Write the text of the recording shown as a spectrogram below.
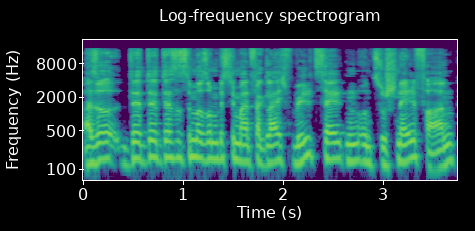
Also das ist immer so ein bisschen mein Vergleich, Wildzelten und zu schnell fahren.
